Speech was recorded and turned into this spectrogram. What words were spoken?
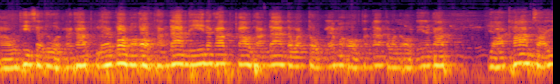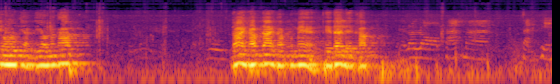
เอาที่สะดวกนะครับ แล้วก็มาออกทางด้านนี้นะครับ เข้าทางด้านตะวันตกแล้วมาออกทางด้านตะวันออกนี้นะครับ อย่าข้ามสายโยงอย่างเดียวนะครับ ครับได้ครับคุณแม่ เทได้เลยครับเดี๋ยวเรารอพระมาฉันเพล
